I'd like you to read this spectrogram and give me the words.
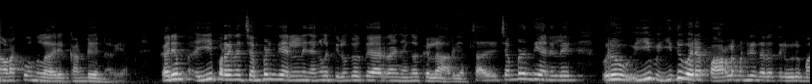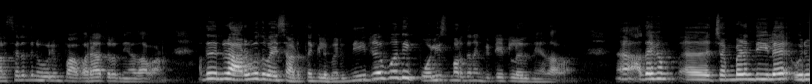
നടക്കുമെന്നുള്ള കാര്യം കണ്ടു തന്നെ അറിയാം. കാര്യം ഈ പറയുന്ന ചെമ്പഴന്തി അനിലിനെ ഞങ്ങൾ തിരുവനന്തപുരത്തുകാരനാണ് ഞങ്ങൾക്കെല്ലാം അറിയാം. ചെമ്പഴന്തി അനിൽ ഒരു ഈ ഇതുവരെ പാർലമെന്ററി തലത്തിൽ ഒരു മത്സരത്തിന് പോലും വരാത്തൊരു നേതാവാണ്. അദ്ദേഹത്തിന് ഒരു അറുപത് വയസ്സ് അടുത്തെങ്കിലും വരും. നിരവധി പോലീസ് മർദ്ദനം കിട്ടിയിട്ടുള്ള ഒരു നേതാവാണ്. അദ്ദേഹം ചെമ്പഴന്തിയിലെ ഒരു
